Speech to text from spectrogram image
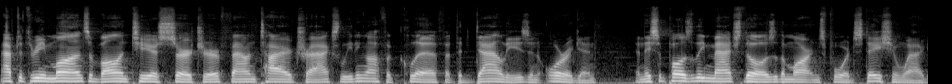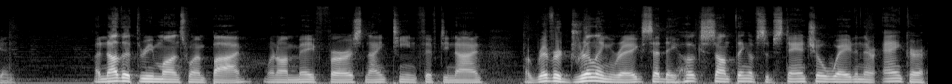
After three months, a volunteer searcher found tire tracks leading off a cliff at the Dalles in Oregon, and they supposedly matched those of the Martins Ford station wagon. Another three months went by when, on May 1st, 1959, a river drilling rig said they hooked something of substantial weight in their anchor,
